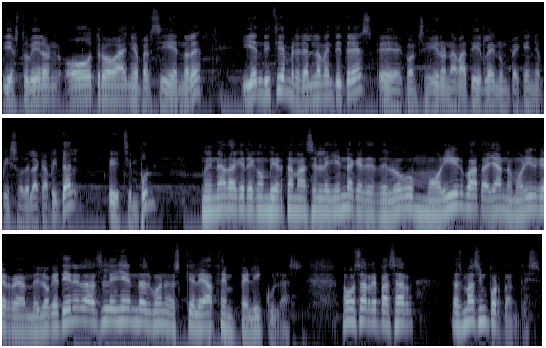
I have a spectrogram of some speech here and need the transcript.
y estuvieron otro año persiguiéndole. Y en diciembre del 93 eh, consiguieron abatirle en un pequeño piso de la capital y chimpún. No hay nada que te convierta más en leyenda que desde luego morir batallando, morir guerreando. Y lo que tienen las leyendas, bueno, es que le hacen películas. Vamos a repasar las más importantes.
